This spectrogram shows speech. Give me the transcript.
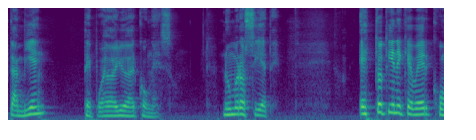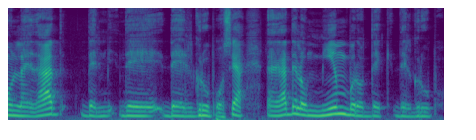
también te puedo ayudar con eso. Número 7. Esto tiene que ver con la edad del, grupo, o sea, la edad de los miembros del grupo.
